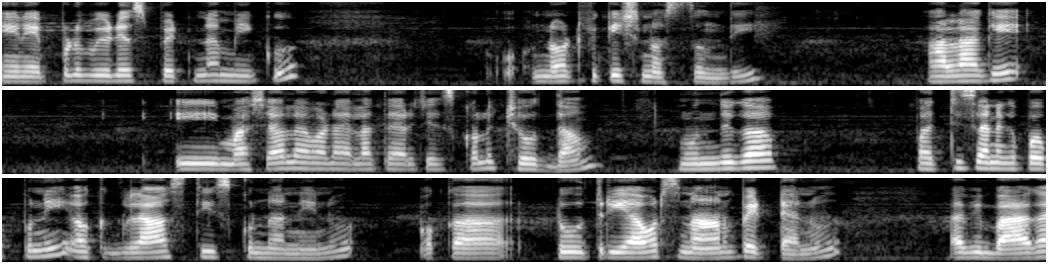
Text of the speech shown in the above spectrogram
నేను ఎప్పుడు వీడియోస్ పెట్టినా మీకు నోటిఫికేషన్ వస్తుంది. అలాగే ఈ మసాలా వడ ఎలా తయారు చేసుకోవాలో చూద్దాం. ముందుగా పచ్చిశనగపప్పుని ఒక గ్లాస్ తీసుకున్నాను నేను. ఒక టూ త్రీ అవర్స్ నానబెట్టాను అవి బాగా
